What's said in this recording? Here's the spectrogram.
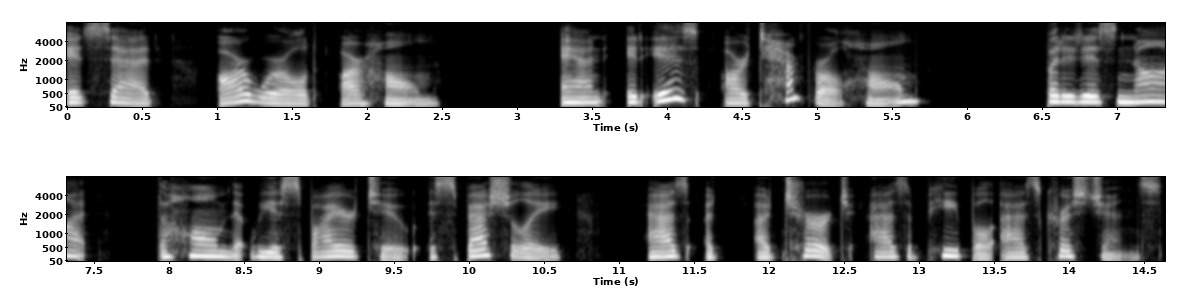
it said, Our world, our home. And it is our temporal home, but it is not the home that we aspire to, especially as a, a church, as a people, as Christians.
